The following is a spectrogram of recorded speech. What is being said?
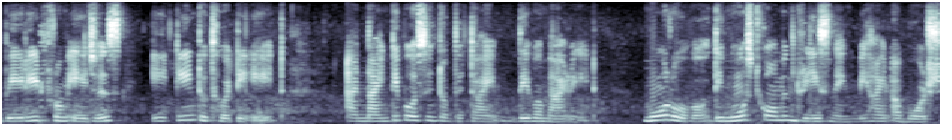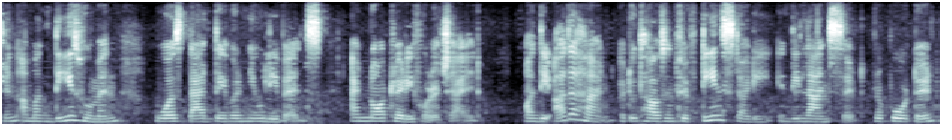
varied from ages 18 to 38 and 90% of the time they were married. Moreover, the most common reasoning behind abortion among these women was that they were newlyweds and not ready for a child. On the other hand, a 2015 study in The Lancet reported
